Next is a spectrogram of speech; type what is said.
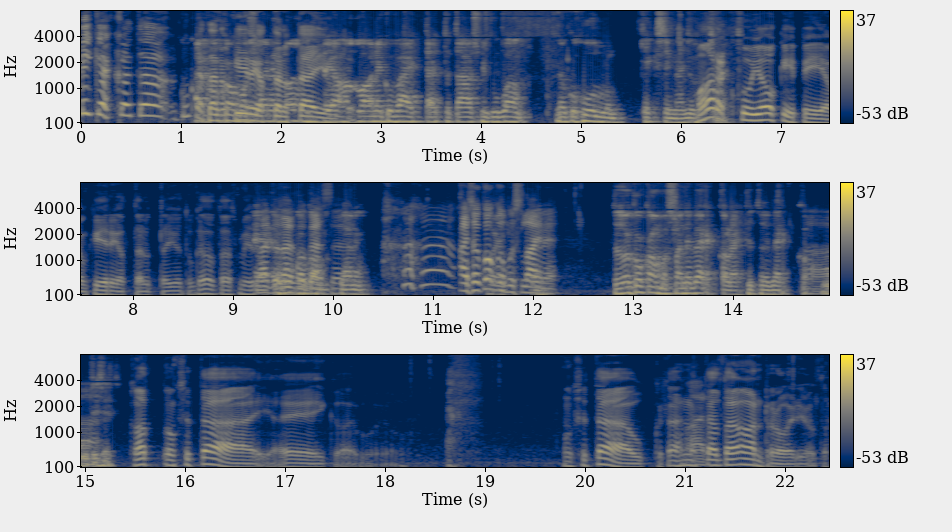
mikä kota, kuka tämän on kirjoittanut tämän Ja haluaa niinku väittää, että tämä olisi niinku vaan joku hullun keksimä juttu. Markku Jokipi on kirjoittanut tämän jutun. Katsotaan miltä. Katsotaan kuka se on. Ai se on kokoomuslainen. Tuo on kokoomuslainen verkkolehti, tuo verkkouutiset. Kat, onko se tää äijä? Ei kai voi olla. Onko se tää ukko? Tämähän on Var- täältä Androidilta.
